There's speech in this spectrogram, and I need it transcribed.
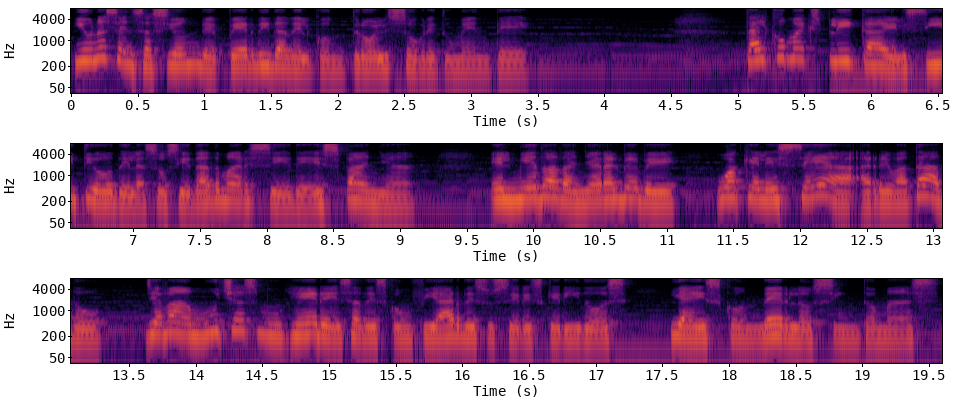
y una sensación de pérdida del control sobre tu mente. Tal como explica el sitio de la Sociedad Marce de España, el miedo a dañar al bebé o a que le sea arrebatado lleva a muchas mujeres a desconfiar de sus seres queridos y a esconder los síntomas.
